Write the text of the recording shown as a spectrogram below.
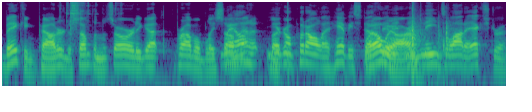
baking powder to something that's already got probably some in well, it. you're going to put all that heavy stuff Well, in we it, are. it needs a lot of extra.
